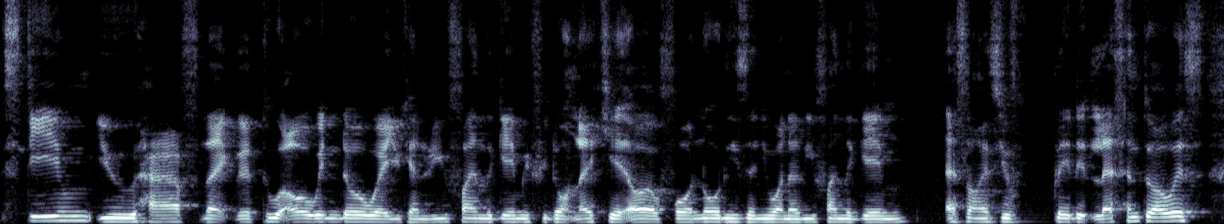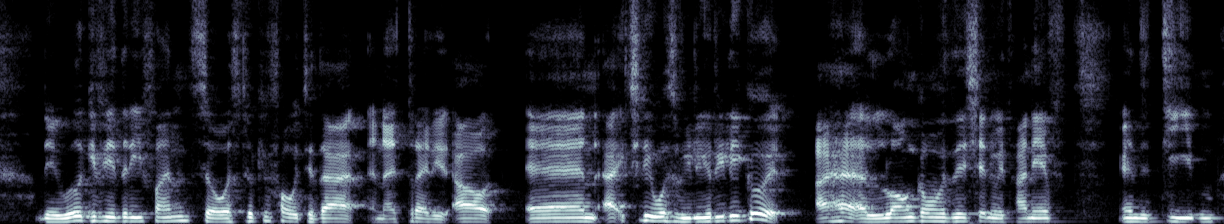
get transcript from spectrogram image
Steam, you have like the two hour window where you can refund the game if you don't like it or for no reason you want to refund the game. As long as you've played it less than two hours, they will give you the refund. So I was looking forward to that and I tried it out and actually was really, really good. I had a long conversation with Hanif and the team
